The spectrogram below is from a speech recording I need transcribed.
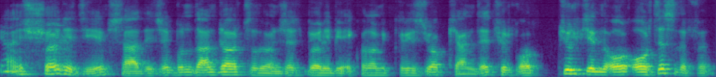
Yani şöyle diyeyim sadece bundan 4 yıl önce böyle bir ekonomik kriz yokken de Türk Türkiye'nin orta sınıfı,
